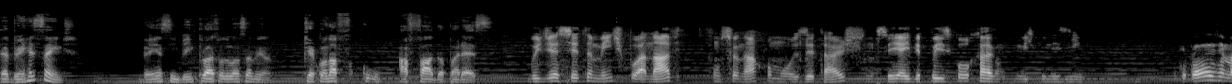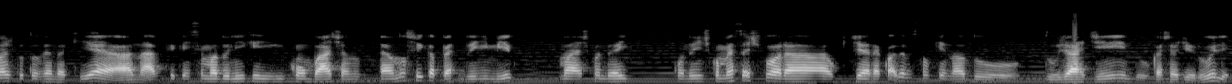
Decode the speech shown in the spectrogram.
é bem recente. Bem assim, bem próximo do lançamento. Que é quando a, a fada aparece. Podia ser também, tipo, a nave funcionar como o Z-Target, não sei, aí depois colocaram um íconezinho. Porque pelas imagens que eu tô vendo aqui, é, a nave fica em cima do Link em combate, ela não- ela não fica perto do inimigo, mas quando, aí, quando a gente começa a explorar o que já era quase a versão final do, do jardim, do Castelo de Hyrule,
